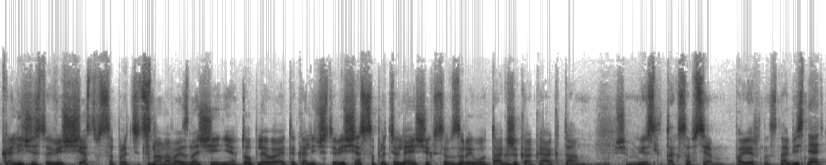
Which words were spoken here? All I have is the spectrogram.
количество веществ, сопротив... цетановое значение топлива – это количество веществ, сопротивляющихся взрыву, так же, как и октан. В общем, если так совсем поверхностно объяснять.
